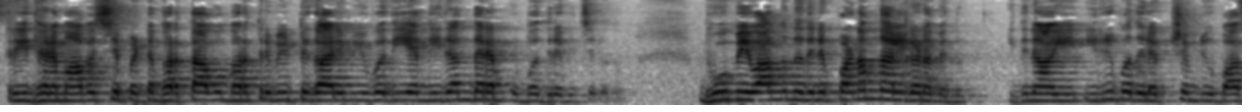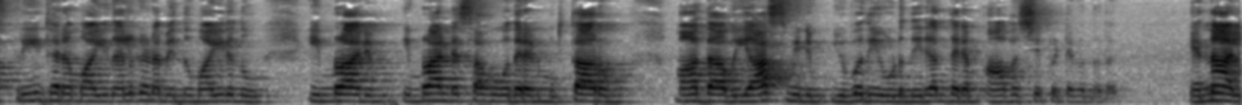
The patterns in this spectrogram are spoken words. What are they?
സ്ത്രീധനം ആവശ്യപ്പെട്ട് ഭർത്താവും ഭർത്തൃവീട്ടുകാരും യുവതിയെ നിരന്തരം ഉപദ്രവിച്ചിരുന്നു. ഭൂമി വാങ്ങുന്നതിന് പണം നൽകണമെന്നും ഇതിനായി ഇരുപത് ലക്ഷം രൂപ സ്ത്രീധനമായി നൽകണമെന്നുമായിരുന്നു ഇമ്രാനും ഇമ്രാന്റെ സഹോദരൻ മുക്താറും മാതാവ് യാസ്മിനും യുവതിയോട് നിരന്തരം ആവശ്യപ്പെട്ടിരുന്നത്. എന്നാൽ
